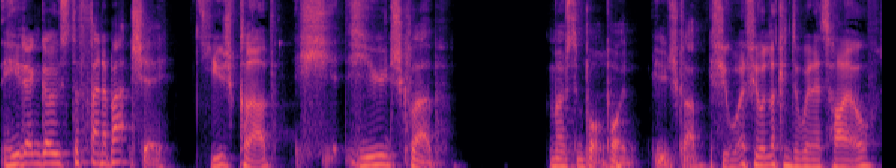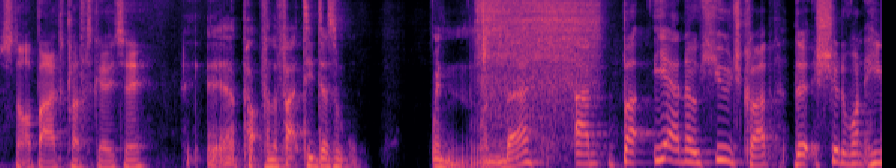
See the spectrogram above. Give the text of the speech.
he then goes to Fenerbahce. Huge club. Hu- huge club. Most important point, huge club. If you if you're looking to win a title, it's not a bad club to go to. Yeah, apart from the fact he doesn't win one there. Um, but yeah, no, huge club that should have won. He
